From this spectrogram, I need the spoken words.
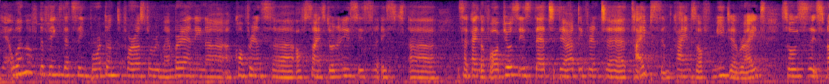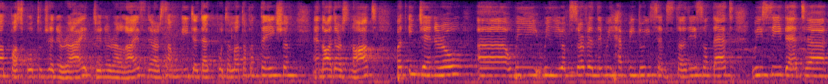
Yeah, one of the things that's important for us to remember, and in a, a conference uh, of science journalists is, is, uh, is a kind of obvious, is that there are different uh, types and kinds of media, right? So it's, it's not possible to generalize. There are some media that put a lot of attention and others not. But in general, uh, we, we observe, and we have been doing some studies on that, we see that uh,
